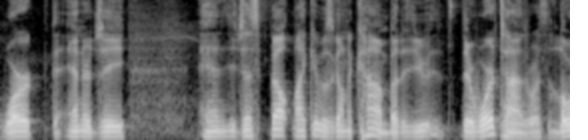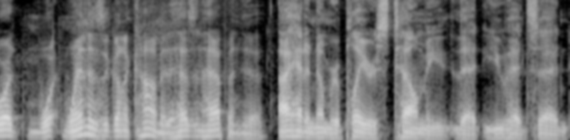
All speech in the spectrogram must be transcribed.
work, the energy. And you just felt like it was going to come, but you, there were times where, Lord, wh- when is it going to come? It hasn't happened yet. I had a number of players tell me that you had said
